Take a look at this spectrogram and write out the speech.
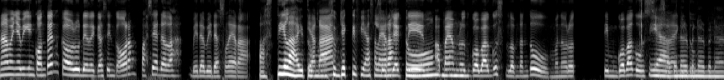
Namanya bikin konten kalau lu delegasin ke orang pasti adalah beda-beda selera. Pastilah itu Ya mah. kan? Subjektif ya selera Subjektif. tuh. Apa yang Hmm. menurut gua bagus belum tentu menurut tim gua bagus. Iya, benar gitu. benar benar.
